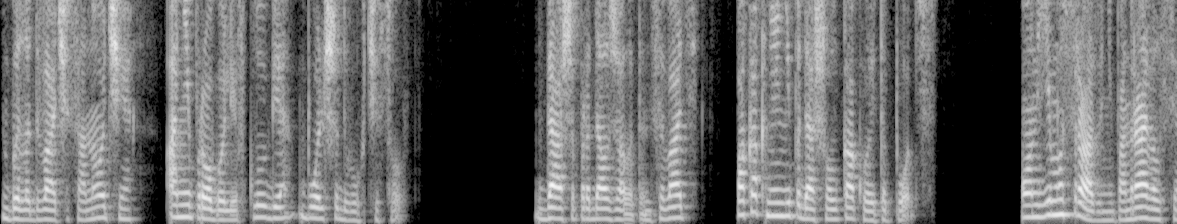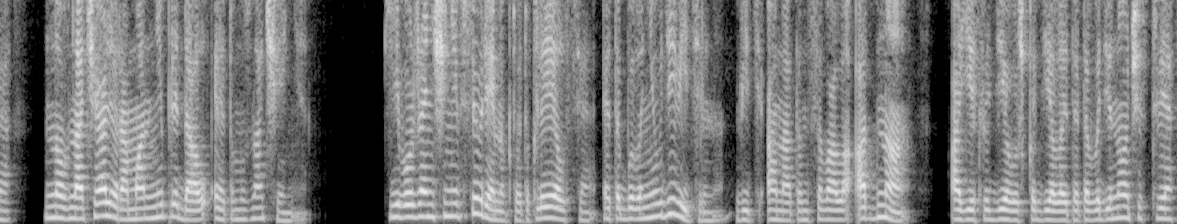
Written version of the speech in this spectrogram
Было два часа ночи, они пробыли в клубе больше двух часов. Даша продолжала танцевать, пока к ней не подошел какой-то поц. Он ему сразу не понравился, но вначале Роман не придал этому значения. К его женщине все время кто-то клеился, это было неудивительно, ведь она танцевала одна, а если девушка делает это в одиночестве,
